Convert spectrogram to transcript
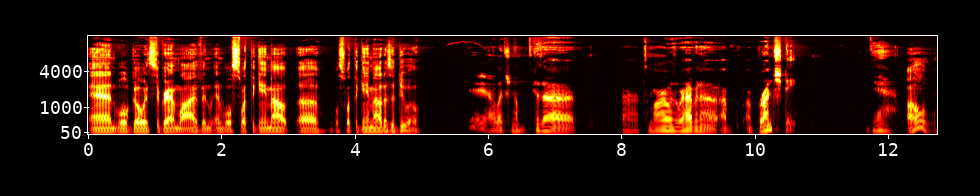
and we'll go Instagram live and, and we'll sweat the game out. Uh, we'll sweat the game out as a duo. Yeah, yeah, I'll let you know. Cause uh, uh, tomorrow is we're having a, a a brunch date. Yeah. Oh,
